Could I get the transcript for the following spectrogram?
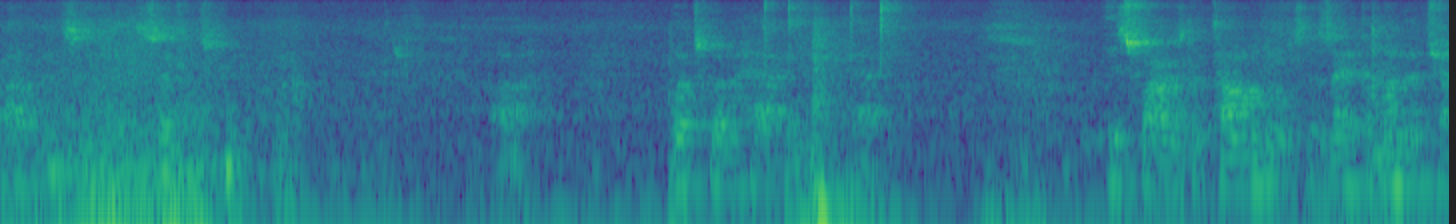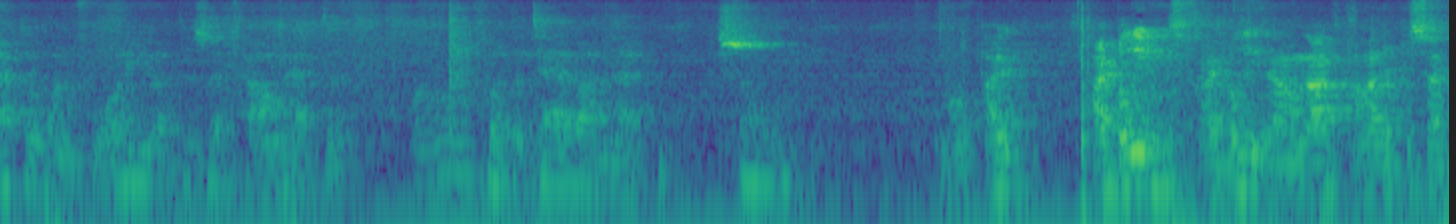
Providence and Central Street. Uh, What's gonna happen at, as far as the town goes? Does that come under chapter one forty or does the town have to put the tab on that soon? Well, I, I believe, I believe, I'm not hundred percent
